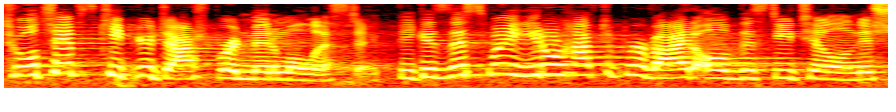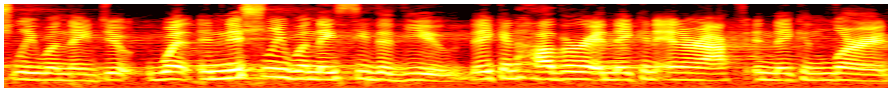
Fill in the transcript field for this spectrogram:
Tooltips keep your dashboard minimalistic because this way you don't have to provide all of this detail initially when they do when, initially when they see the view. They can hover and they can interact and they can learn,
